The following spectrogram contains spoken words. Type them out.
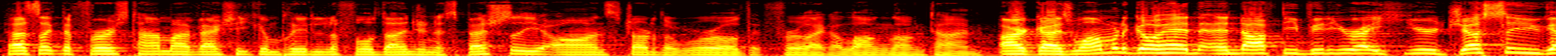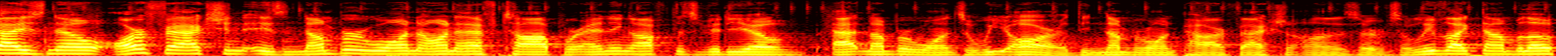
that's like the first time I've actually completed a full dungeon, especially on Start of the World for like a long, long time. All right, guys, well, I'm to go ahead and end off the video right here. Just so you guys know, our faction is number one on F-Top. We're ending off this video at number one, so we are the number one power faction on the server. So leave a like down below.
